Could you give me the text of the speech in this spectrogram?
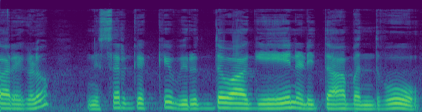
ಕಾರ್ಯಗಳು ನಿಸರ್ಗಕ್ಕೆ ವಿರುದ್ಧವಾಗಿಯೇ ನಡೀತಾ ಬಂದವು.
